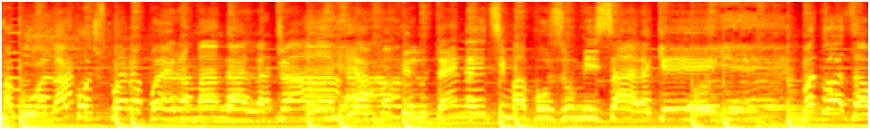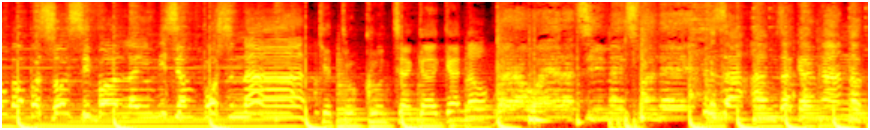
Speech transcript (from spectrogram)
mavoalakotra oera mangalatraa oh, mabelo tena i tsy mavozo misyarake oh, matoazao bapasosy voa imisy amfôsina ke tokon ty agaganao za amzakaanank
